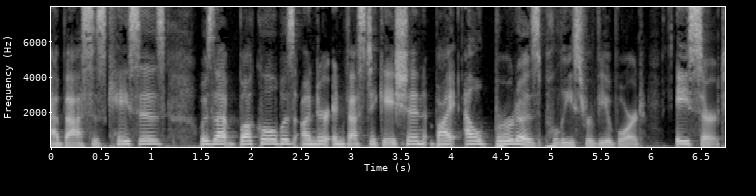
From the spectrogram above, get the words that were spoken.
Abbas's cases was that Buckle was under investigation by Alberta's Police Review Board. ASIRT.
